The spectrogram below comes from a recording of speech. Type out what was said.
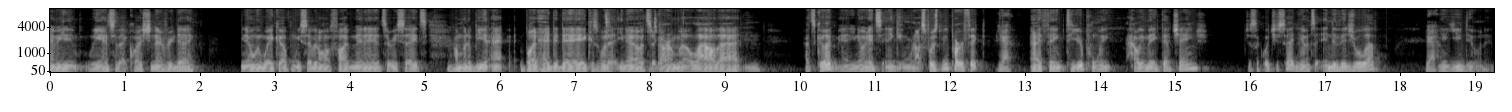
I mean, we answer that question every day. You know, when we wake up and we say we don't have five minutes, or we say it's I'm mm-hmm. gonna be a- butt head today because what you know, it's like I'm gonna allow that, and that's good, man. You know, and it's and again, we're not supposed to be perfect, yeah. And I think to your point, how we make that change, just like what you said, you know, it's an individual level. yeah. You know, you doing it,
